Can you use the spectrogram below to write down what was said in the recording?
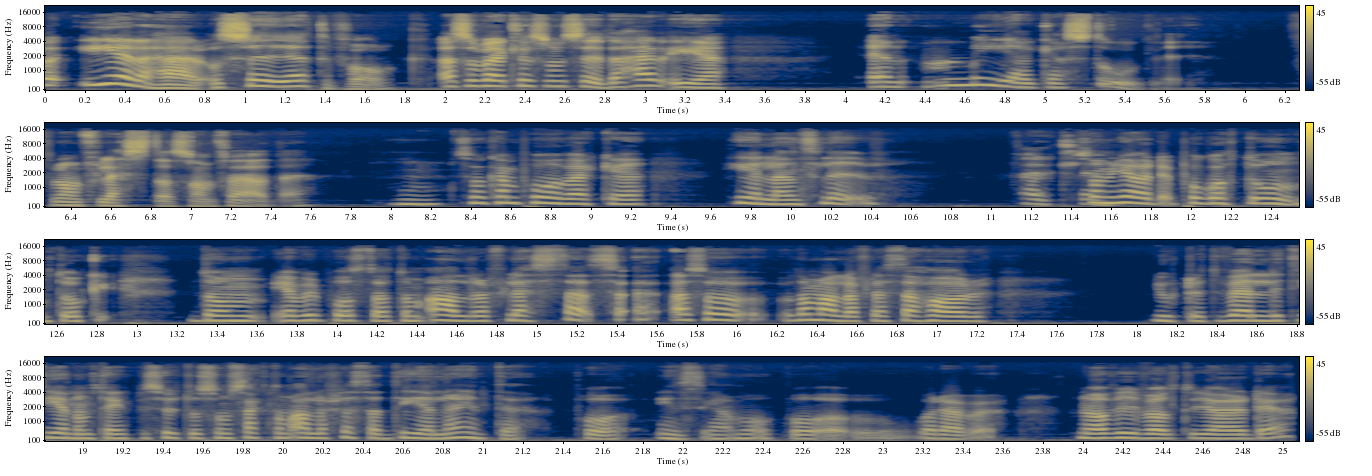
vad är det här att säga till folk? Alltså verkligen som du säger, det här är en megastor grej för de flesta som föder. Mm, som kan påverka hela ens liv. Verkligen. Som gör det på gott och ont. Och de, jag vill påstå att de allra flesta, alltså de allra flesta har gjort ett väldigt genomtänkt beslut och som sagt de allra flesta delar inte på Instagram och på whatever. Nu har vi valt att göra det.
